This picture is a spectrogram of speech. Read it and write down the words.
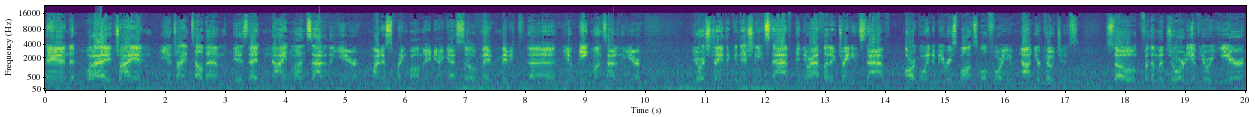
And what I try and you know try and tell them is that nine months out of the year, minus spring ball, maybe I guess, so maybe maybe uh, you know eight months out of the year, your strength and conditioning staff and your athletic training staff are going to be responsible for you, not your coaches. So for the majority of your year,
